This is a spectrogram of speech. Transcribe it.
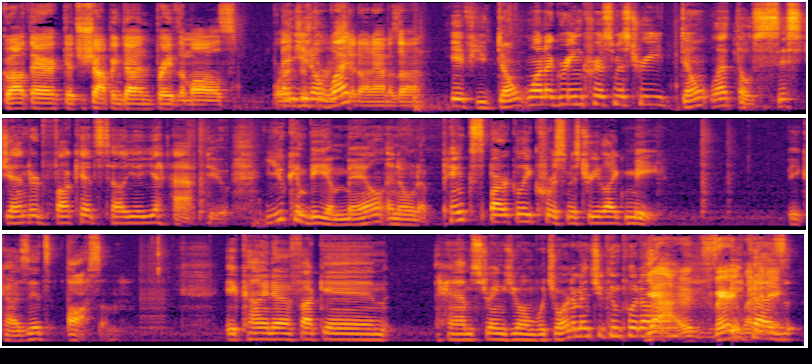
Go out there, get your shopping done, brave the malls, or And you just know what? shit on Amazon. If you don't want a green Christmas tree, don't let those cisgendered fuckheads tell you you have to. You can be a male and own a pink sparkly Christmas tree like me. Because it's awesome. It kind of fucking hamstrings you on which ornaments you can put on. Yeah, it's very because limiting.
